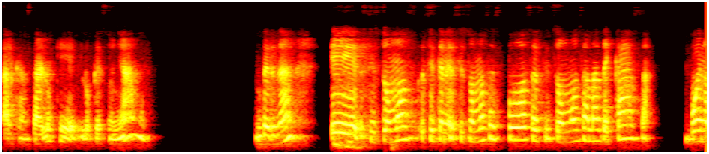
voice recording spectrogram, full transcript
alcanzar lo que, lo que soñamos, ¿verdad? Eh, si somos, si, si somos esposas, si somos amas de casa, bueno,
